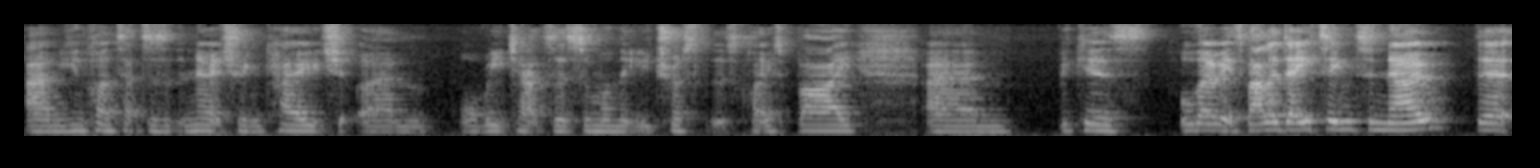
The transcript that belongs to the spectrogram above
Um, you can contact us at the Nurturing Coach um, or reach out to someone that you trust that's close by um, because although it's validating to know that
